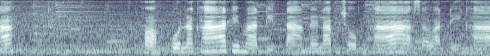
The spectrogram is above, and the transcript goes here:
ะ ขอบคุณนะคะที่มาติดตามและรับชมค่ะ สวัสดีค่ะ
